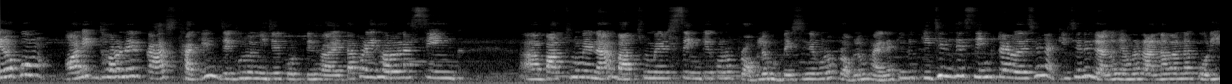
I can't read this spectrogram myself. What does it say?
এরকম অনেক ধরনের কাজ থাকে যেগুলো নিজে করতে হয়। তারপর এই ধরনের সিঙ্ক বাথরুমে না বাথরুমের সিঙ্কে কোনো প্রবলেম বেসিনে কোনো প্রবলেম হয় না। কিন্তু কিচেন যে সিঙ্কটা রয়েছে না কিচেনে জানো আমরা রান্না বান্না করি,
